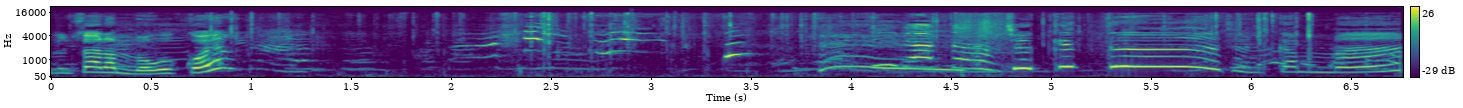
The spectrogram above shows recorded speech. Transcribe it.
눈사람 먹을 거야? 음, 좋겠다. 잠깐만.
